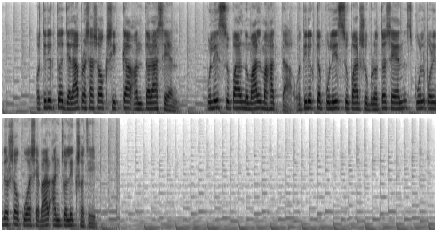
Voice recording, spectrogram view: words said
অতিরিক্ত জেলা প্রশাসক শিক্ষা অন্তরা সেন, পুলিশ সুপার নুমাল মাহাত্তা, অতিরিক্ত police super Subrata Sen, school পরিদর্শক ও সেবার আঞ্চলিক সচিব।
